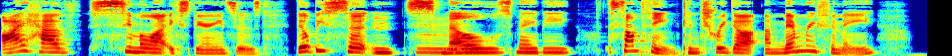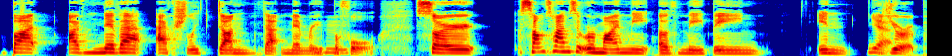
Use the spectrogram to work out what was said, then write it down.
I have similar experiences. There'll be certain smells, maybe something can trigger a memory for me, but I've never actually done that memory mm-hmm. before. So sometimes it remind me of me being in Yeah. Europe.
